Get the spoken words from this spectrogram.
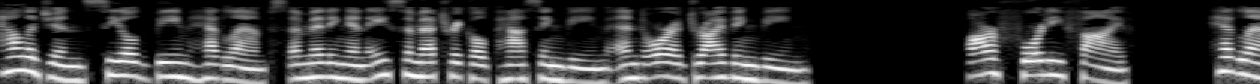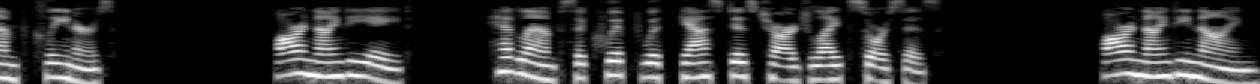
halogen sealed beam headlamps emitting an asymmetrical passing beam and or a driving beam. R45 headlamp cleaners. R98 headlamps equipped with gas discharge light sources. R99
